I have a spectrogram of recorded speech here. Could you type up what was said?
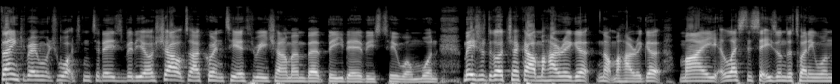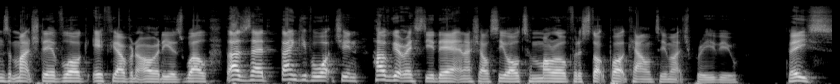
Thank you very much for watching today's video. Shout out to our current tier 3 channel member, B Davies 211. Make sure to go check out my Harrogate, not my Harrogate, my Leicester City's under 21s match day vlog if you haven't already as well. I said, thank you for watching. Have a great rest of your day and I shall see you all tomorrow for the Stockport County match preview. Peace.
